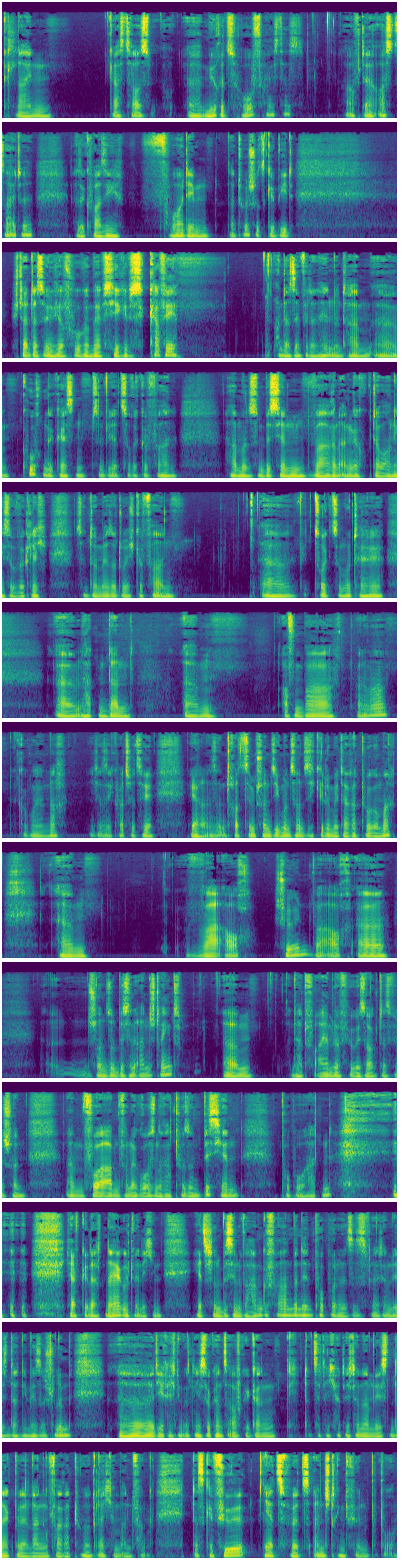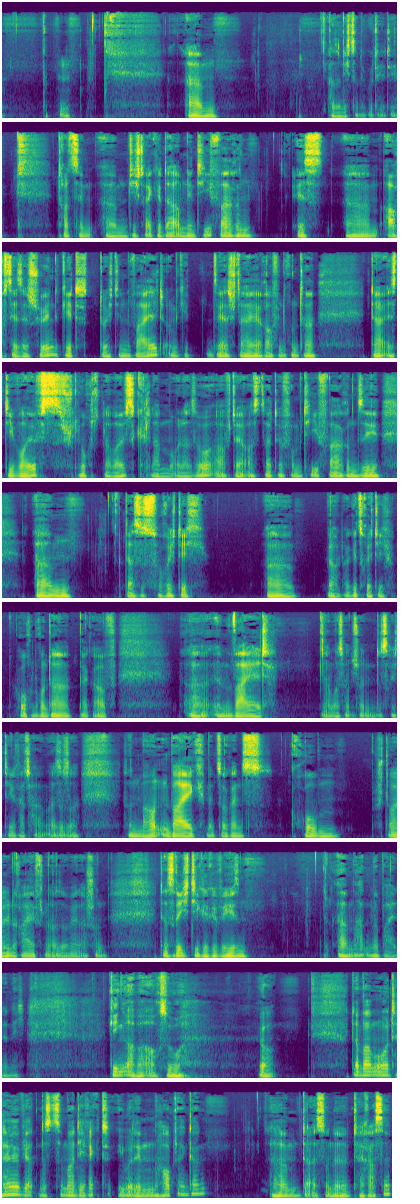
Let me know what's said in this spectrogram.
kleinen Gasthaus, äh, Müritzhof heißt das, auf der Ostseite, also quasi vor dem Naturschutzgebiet stand das irgendwie auf Google Maps, hier gibt's Kaffee. Und da sind wir dann hin und haben äh, Kuchen gegessen, sind wieder zurückgefahren, haben uns ein bisschen Waren angeguckt, aber auch nicht so wirklich, sind dann mehr so durchgefahren, äh, zurück zum Hotel, äh, hatten dann ähm, offenbar, warte mal, gucken wir nach, nicht, dass ich Quatsch erzähle, ja, sind trotzdem schon 27 Kilometer Radtour gemacht, ähm, war auch schön, war auch äh, schon so ein bisschen anstrengend. Ähm, und hat vor allem dafür gesorgt, dass wir schon am Vorabend von der großen Radtour so ein bisschen Popo hatten. ich habe gedacht, naja gut, wenn ich ihn jetzt schon ein bisschen warm gefahren bin, den Popo, dann ist es vielleicht am nächsten Tag nicht mehr so schlimm. Äh, die Rechnung ist nicht so ganz aufgegangen. Tatsächlich hatte ich dann am nächsten Tag bei der langen Fahrradtour gleich am Anfang das Gefühl, jetzt wird's anstrengend für einen Popo. Hm. Ähm, also nicht so eine gute Idee. Trotzdem, ähm, die Strecke da um den Tiefwaren ist ähm, auch sehr, sehr schön, geht durch den Wald und geht sehr steil rauf und runter. Da ist die Wolfsschlucht oder Wolfsklamm oder so auf der Ostseite vom Tiefwarensee. Ähm, das ist so richtig, äh, ja, da geht's richtig hoch und runter, bergauf äh, im Wald. Da muss man schon das richtige Rad haben. Also so, so ein Mountainbike mit so ganz groben Stollenreifen oder so wäre da schon das Richtige gewesen. Ähm, hatten wir beide nicht. Ging aber auch so. Ja. Da waren wir im Hotel. Wir hatten das Zimmer direkt über dem Haupteingang. Ähm, da ist so eine Terrasse.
